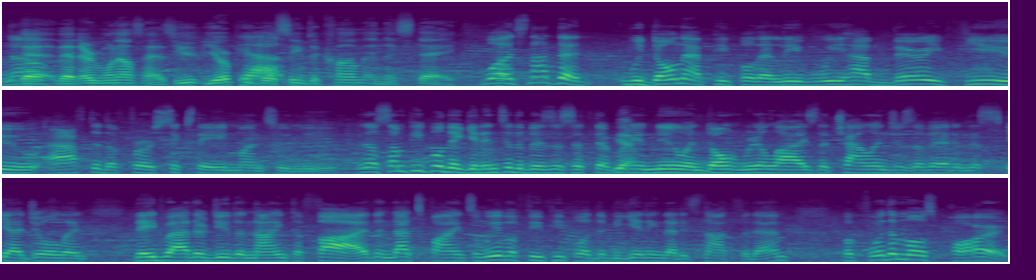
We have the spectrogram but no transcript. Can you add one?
No. that, that everyone else has. You your people Yeah. seem to come and they stay. Well, it's not that we don't have people that leave. We have very few after the first six to eight months who leave. You know, some people they get into the business if they're Yeah. brand new and don't realize the challenges of it and the schedule, and they'd rather do the nine to five, and that's fine. So we have a few people at the beginning that it's not for them. But for the most part,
